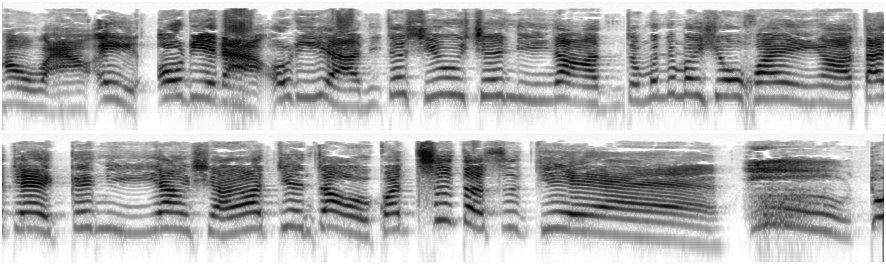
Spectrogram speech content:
好玩。哎，欧丽啦，欧丽啦，你这食物仙女啊，怎么那么受欢迎啊？大家也跟你一样想要建造有关吃的世界。哦，对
